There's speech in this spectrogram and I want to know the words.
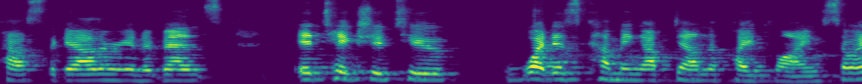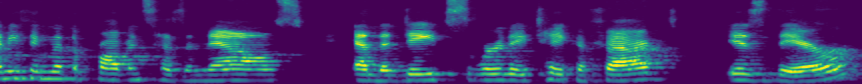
past the gathering and events, it takes you to what is coming up down the pipeline. So anything that the province has announced and the dates where they take effect is there.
